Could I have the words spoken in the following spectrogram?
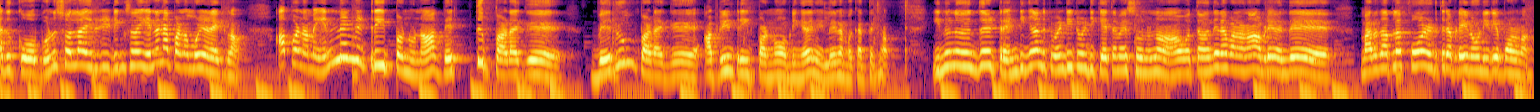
அது கோபம்னு சொல்லலாம் இரிட்டேட்டிங் சொல்லலாம் என்னென்ன பண்ண முடியும் நினைக்கலாம். அப்போ நம்ம என்னென்ன ட்ரீட் பண்ணணும்னா வெத்து படகு. வெறும் படகு அப்படின்னு ட்ரீட் பண்ணோம் அப்படிங்கிறத நிலையை நம்ம கற்றுக்கலாம் இன்னொன்று வந்து ட்ரெண்டிங்காக அந்த டுவெண்ட்டி டுவெண்ட்டிக்கு ஏற்ற மாதிரி சொல்லணும்னா ஒருத்தன் வந்து என்ன பண்ணானா அப்படியே வந்து மறந்தாப்பில் ஃபோன் எடுத்துகிட்டு அப்படியே நோண்டிகிட்டே போனான்.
